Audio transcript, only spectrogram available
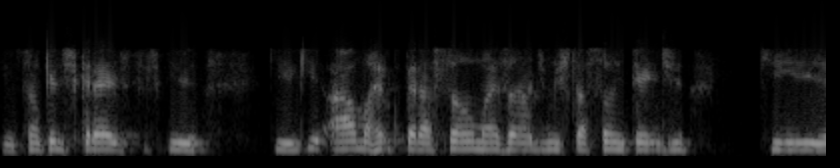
que são aqueles créditos que, que, que há uma recuperação, mas a administração entende que,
